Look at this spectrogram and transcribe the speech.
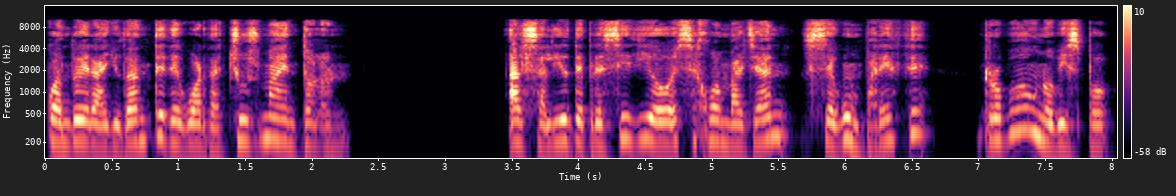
cuando era ayudante de guarda chusma en tolon al salir de presidio ese juan valjean segun parece robó á un obispo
